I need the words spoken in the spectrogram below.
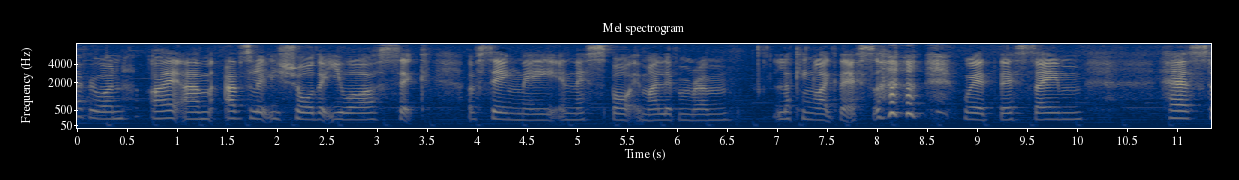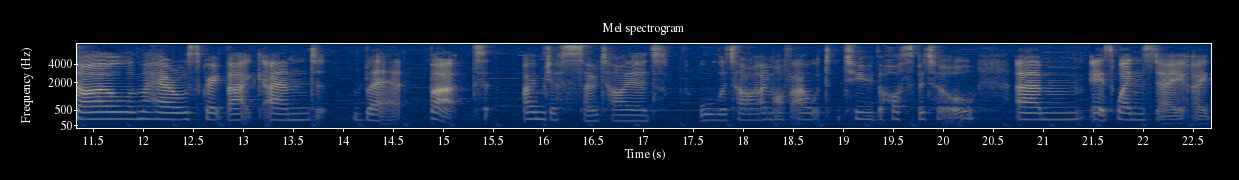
Hi everyone, I am absolutely sure that you are sick of seeing me in this spot in my living room looking like this with this same hairstyle with my hair all scraped back and bleh but I'm just so tired all the time. I'm off out to the hospital. Um, it's Wednesday. I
